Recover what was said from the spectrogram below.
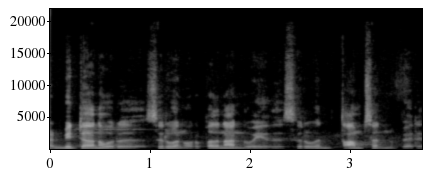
அட்மிட்டான ஒரு சிறுவன் ஒரு பதினான்கு வயது சிறுவன் தாம்சன் பேர்.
